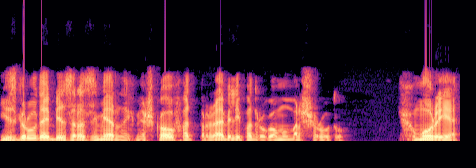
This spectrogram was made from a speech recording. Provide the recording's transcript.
из груда безразмерных мешков отправили по другому маршруту. Хмурые,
